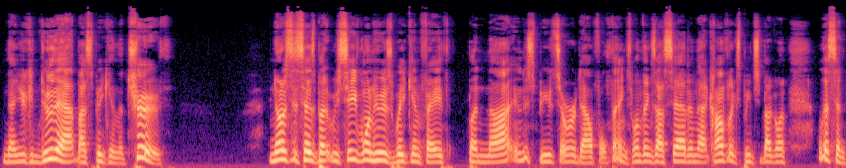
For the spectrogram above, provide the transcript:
Now you can do that by speaking the truth. Notice it says, but receive one who is weak in faith but not in disputes over doubtful things. One of the things I said in that conflict speech about going, listen,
